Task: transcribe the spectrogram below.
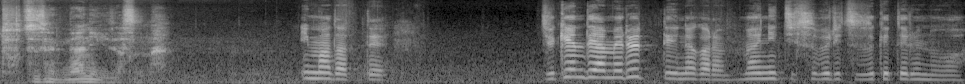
突然何言い出すんだ？今だって受験でやめるって言いながら毎日素振り続けてるのは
